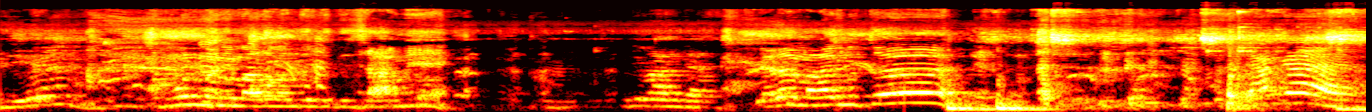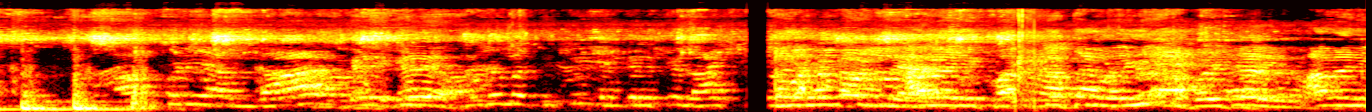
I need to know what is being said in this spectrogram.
என்னடி? மூணு மணி மரம் வந்துருக்கு சாமி. வாங்க. எல்லாம் மாறிட்டு இருந்தா குடும்பத்துக்கு எங்களுக்கு அவன்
